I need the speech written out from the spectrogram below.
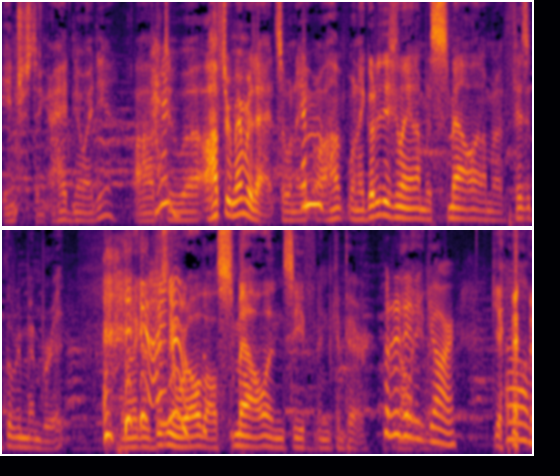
Interesting. I had no idea. I'll have to. Uh, I'll have to remember that. So when I when I go to Disneyland, I'm going to smell and I'm going to physically remember it. And when I go to Disney. World, I'll smell and see if and compare. Put it in a know. jar. Yeah. Um,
